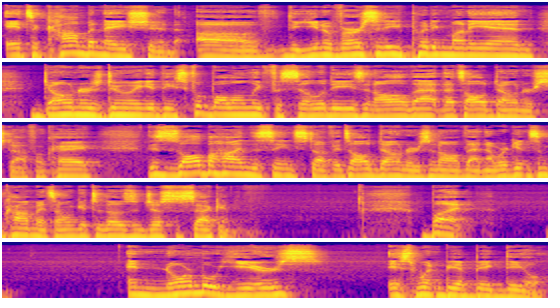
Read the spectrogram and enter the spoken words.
it's a combination of the university putting money in, donors doing it, these football only facilities and all that. That's all donor stuff, okay? This is all behind the scenes stuff. It's all donors and all that. Now we're getting some comments. I won't get to those in just a second. But in normal years, this wouldn't be a big deal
